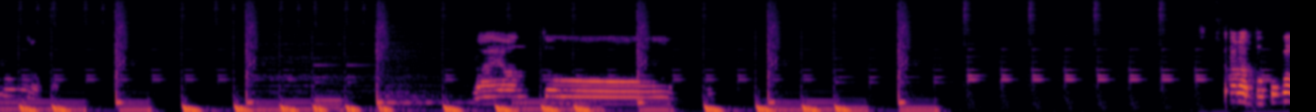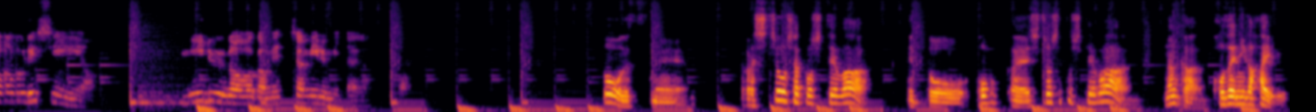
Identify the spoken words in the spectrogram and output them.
ほどなのか。クライアント、そしたらどこが嬉しいんや？見る側がめっちゃ見るみたいな。そうですね。だから視聴者としては、えっと、こえー視聴者としては、なんか小銭が入る。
